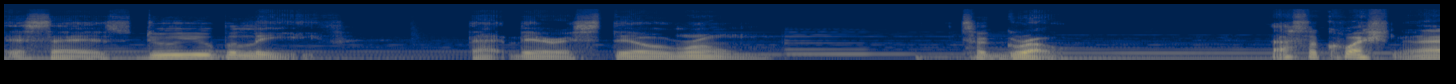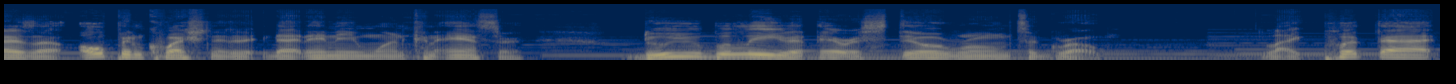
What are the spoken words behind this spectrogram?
it says, Do you believe that there is still room to grow? That's a question. That is an open question that, anyone can answer. Do you believe that there is still room to grow? Like, put that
